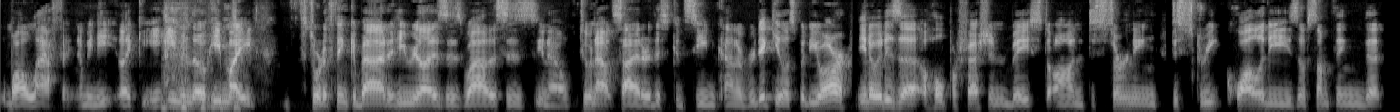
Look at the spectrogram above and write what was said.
while laughing. I mean, he like even though he might sort of think about it, he realizes, wow, this is, you know, to an outsider, this could seem kind of ridiculous. But you are, you know, it is a, a whole profession based on discerning discrete qualities of something that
